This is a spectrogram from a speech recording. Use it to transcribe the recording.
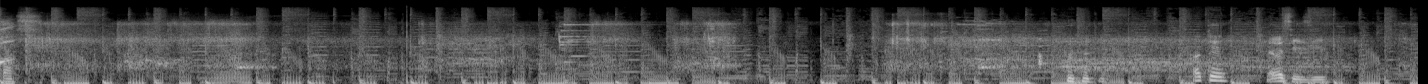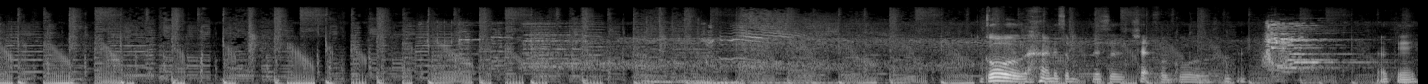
Okay, that was easy. Goal! there's a there's a chat for goal. okay.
